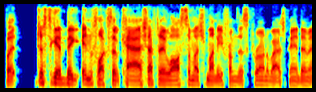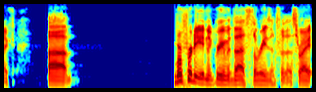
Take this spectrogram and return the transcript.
but just to get a big influx of cash after they lost so much money from this coronavirus pandemic. Uh, we're pretty in agreement that's the reason for this, right?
